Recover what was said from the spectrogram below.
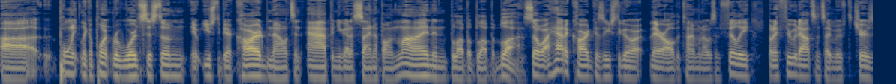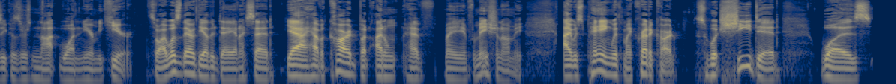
uh, point like a point reward system. It used to be a card, now it's an app, and you got to sign up online and blah blah blah blah blah. So I had a card because I used to go there all the time when I was in Philly, but I threw it out since I moved to Jersey because there's not one near me here. So I was there the other day and I said, "Yeah, I have a card, but I don't have my information on me." I was paying with my credit card. So what she did was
